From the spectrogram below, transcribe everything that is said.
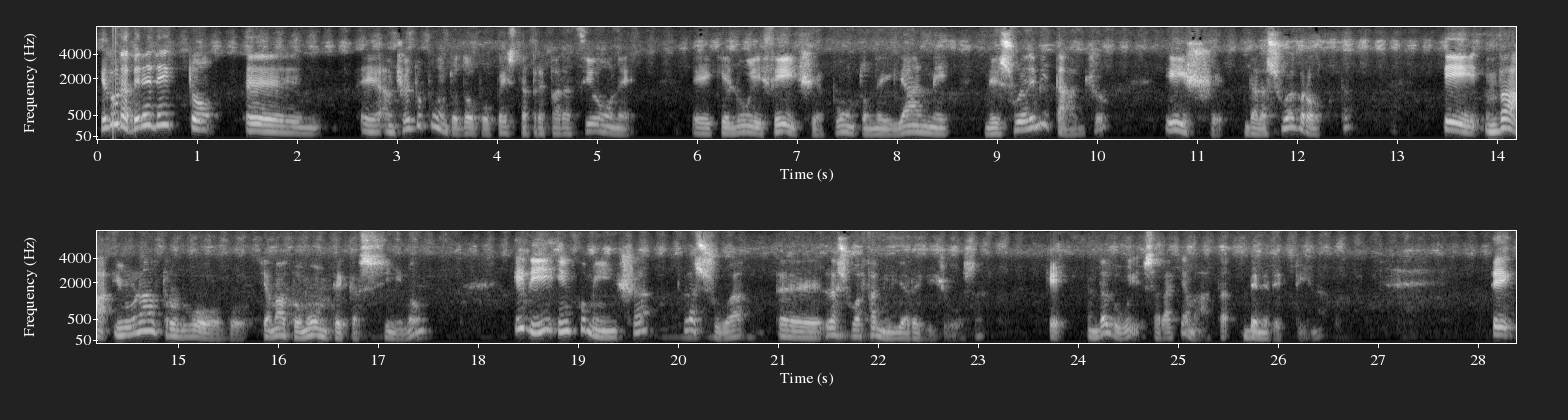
E allora Benedetto eh, eh, a un certo punto, dopo questa preparazione eh, che lui fece appunto negli anni del suo eremitaggio, esce dalla sua grotta e va in un altro luogo chiamato Monte Cassino e lì incomincia la sua, eh, la sua famiglia religiosa, che da lui sarà chiamata Benedettina. E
